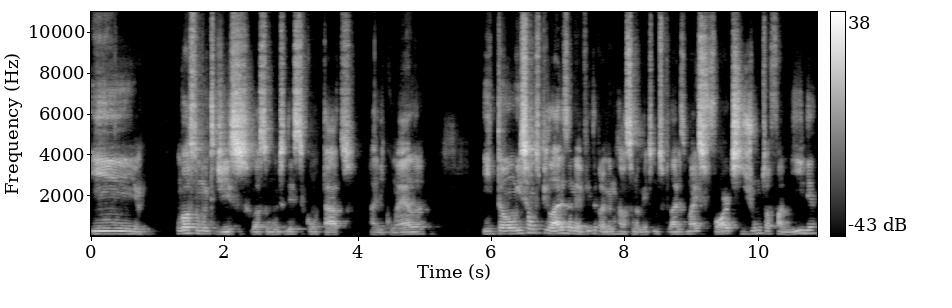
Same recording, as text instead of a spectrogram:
E gosto muito disso, gosto muito desse contato ali com ela. Então, isso é um dos pilares da minha vida, para mim, no relacionamento, um dos pilares mais fortes, junto à família,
